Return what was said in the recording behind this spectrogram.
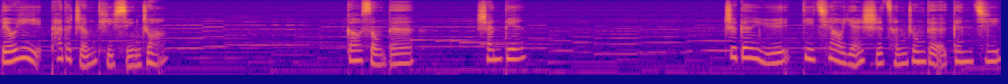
留意它的整体形状：高耸的山巅，植根于地壳岩石层中的根基，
